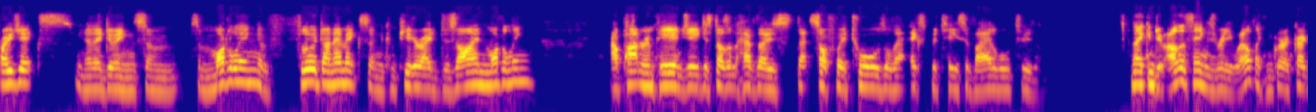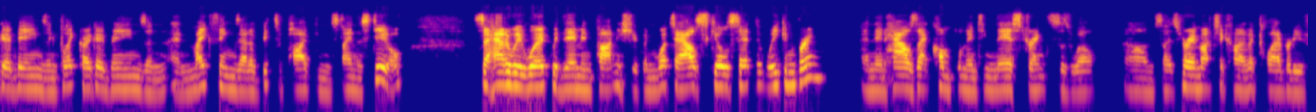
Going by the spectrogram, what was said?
projects. You know, they're doing some some modeling of fluid dynamics and computer aided design modeling. Our partner in PNG just doesn't have those that software tools or that expertise available to them. They can do other things really well. They can grow cocoa beans and collect cocoa beans and, and make things out of bits of pipe and stainless steel. So how do we work with them in partnership and what's our skill set that we can bring? And then how's that complementing their strengths as well? Um, so it's very much a kind of a collaborative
